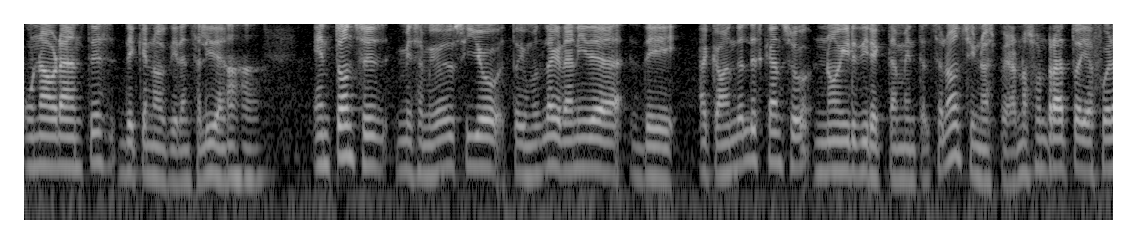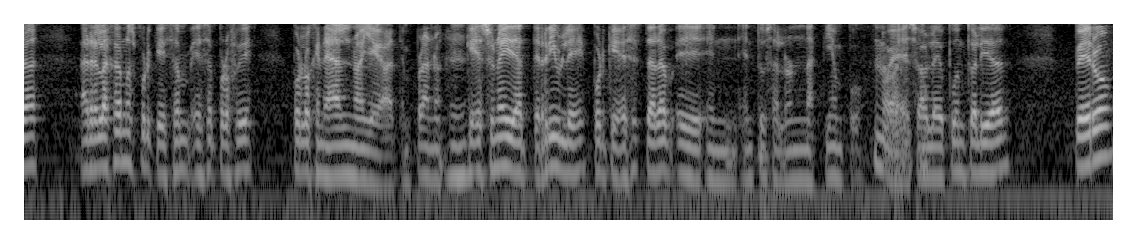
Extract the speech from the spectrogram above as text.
una hora antes de que nos dieran salida. Ajá. Entonces, mis amigos y yo tuvimos la gran idea de, acabando el descanso, no ir directamente al salón, sino esperarnos un rato allá afuera a relajarnos porque esa, esa profe por lo general no llegaba temprano. Que es una idea terrible porque es estar eh, en, en tu salón a tiempo. No, Pues, eso habla de puntualidad. Pero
